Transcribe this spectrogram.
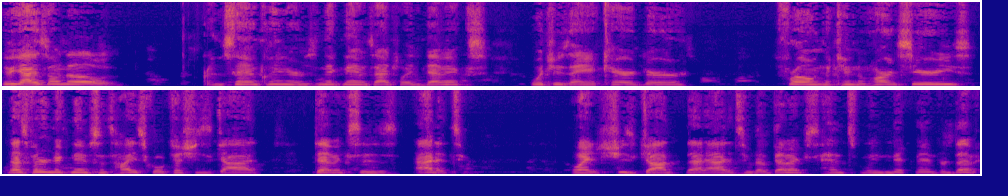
if you guys don't know, and Sam Klinger's nickname is actually Demyx, which is a character from the Kingdom Hearts series. That's been her nickname since high school because she's got Demyx's attitude. Like she's got that attitude of Demyx, hence we nicknamed her Demyx.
